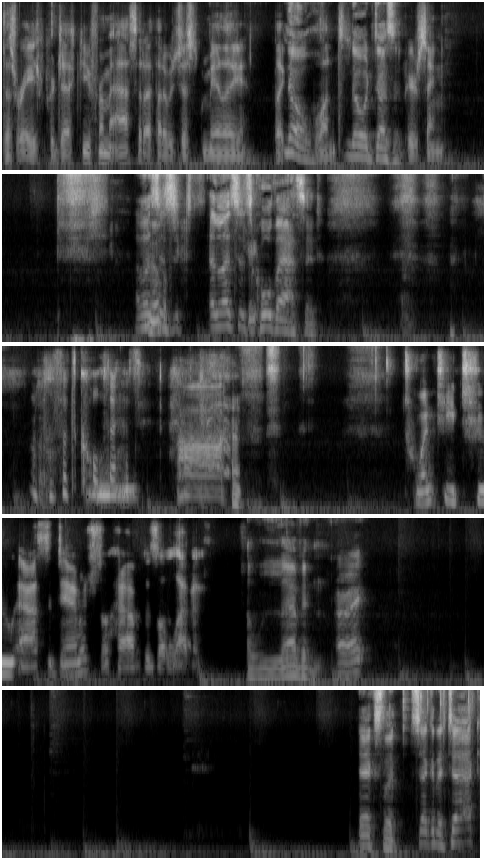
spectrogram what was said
Does rage protect you from acid? I thought it was just melee, like no, blunt, no, it doesn't. piercing. Unless No. it's unless it's cold acid. Unless it's cold acid. Uh, 22 acid damage, so half is 11. Eleven. All right. Excellent. Second attack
